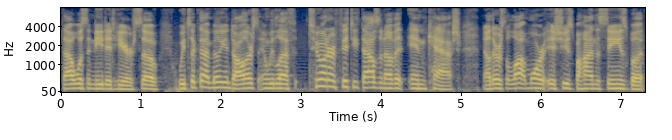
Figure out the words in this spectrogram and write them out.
That wasn't needed here. So we took that million dollars and we left 250,000 of it in cash. Now there's a lot more issues behind the scenes, but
